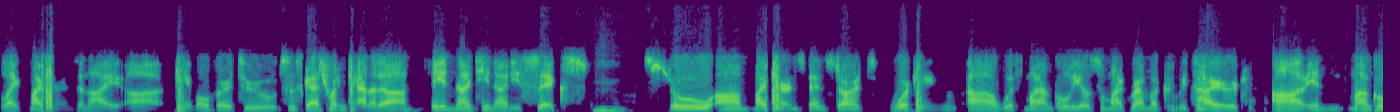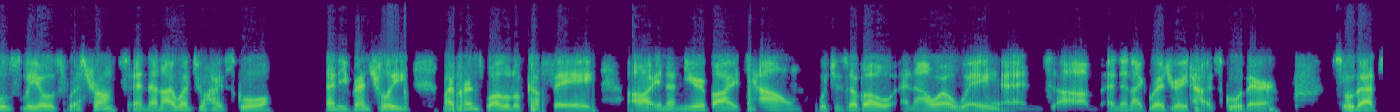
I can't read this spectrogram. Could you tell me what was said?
like my parents and I uh, came over to Saskatchewan, Canada in 1996. Mm-hmm. So um, my parents then started working uh, with my uncle Leo, so my grandma could retire uh, in my uncle Leo's restaurant, and then I went to high school. And eventually, my parents bought a little cafe uh, in a nearby town, which is about an hour away, and um, and then I graduated high school there. So that's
